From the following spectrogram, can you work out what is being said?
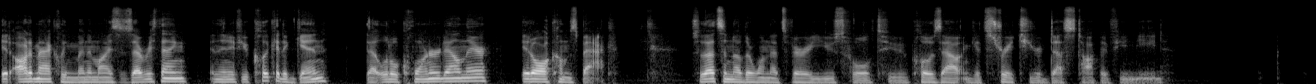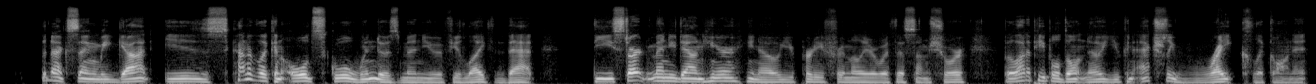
it automatically minimizes everything. And then if you click it again, that little corner down there, it all comes back. So that's another one that's very useful to close out and get straight to your desktop if you need. The next thing we got is kind of like an old school Windows menu if you like that. The start menu down here, you know, you're pretty familiar with this, I'm sure. But a lot of people don't know you can actually right click on it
